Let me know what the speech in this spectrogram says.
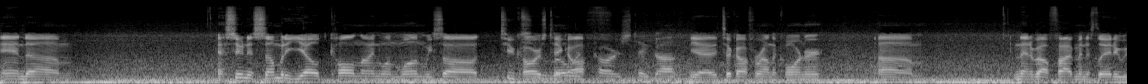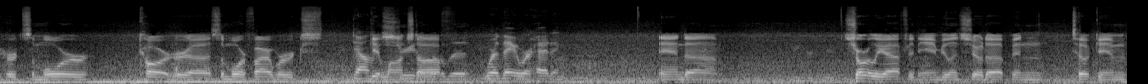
and um, as soon as somebody yelled call 911 we saw two cars Two take off Cars take off. yeah they took off around the corner um, and then about five minutes later we heard some more car or uh, some more fireworks Down get the launched street off little bit, where they were heading. and um, shortly after the ambulance showed up and took him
